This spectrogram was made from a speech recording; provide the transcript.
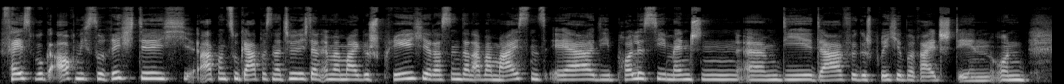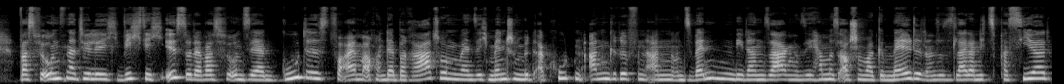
Facebook auch nicht so richtig. Ab und zu gab es natürlich dann immer mal Gespräche. Das sind dann aber meistens eher die Policy-Menschen, ähm, die da für Gespräche bereitstehen. Und was für uns natürlich wichtig wichtig ist oder was für uns sehr gut ist, vor allem auch in der Beratung, wenn sich Menschen mit akuten Angriffen an uns wenden, die dann sagen, sie haben es auch schon mal gemeldet und es ist leider nichts passiert.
